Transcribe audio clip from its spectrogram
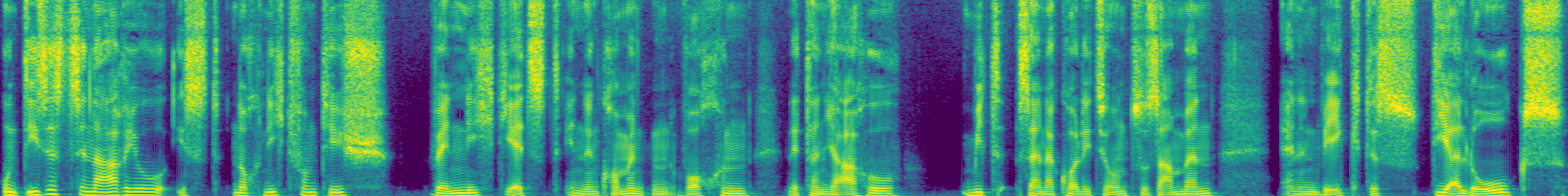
Und dieses Szenario ist noch nicht vom Tisch wenn nicht jetzt in den kommenden Wochen Netanyahu mit seiner Koalition zusammen einen Weg des Dialogs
